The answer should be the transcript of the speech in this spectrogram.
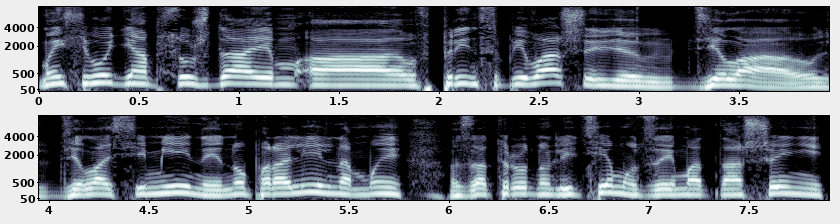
Мы сегодня обсуждаем, а, в принципе, ваши э, дела, дела семейные, но параллельно мы затронули тему взаимоотношений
